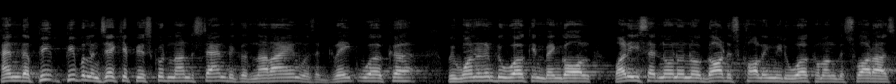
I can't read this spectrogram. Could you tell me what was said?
And the pe- people in JKPS couldn't understand because Narayan was a great worker. We wanted him to work in Bengal, but he said, no, no, no, God is calling me to work among the Swaras.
